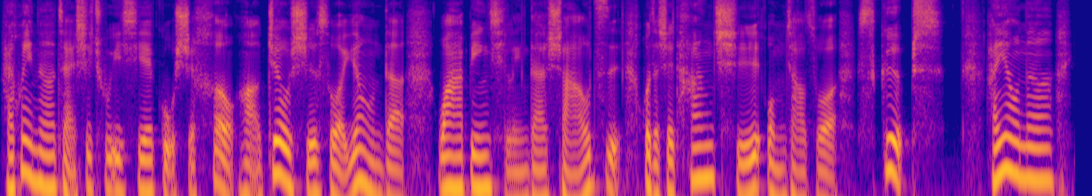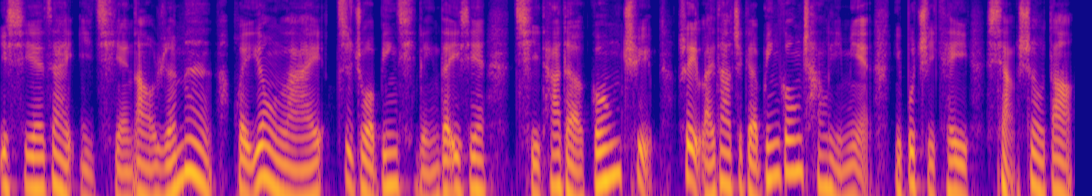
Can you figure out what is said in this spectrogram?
还会呢展示出一些古时候哈旧时所用的挖冰淇淋的勺子或者是汤匙，我们叫做 scoops。还有呢一些在以前啊人们会用来制作冰淇淋的一些其他的工具。所以来到这个冰工厂里面，你不只可以享受到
